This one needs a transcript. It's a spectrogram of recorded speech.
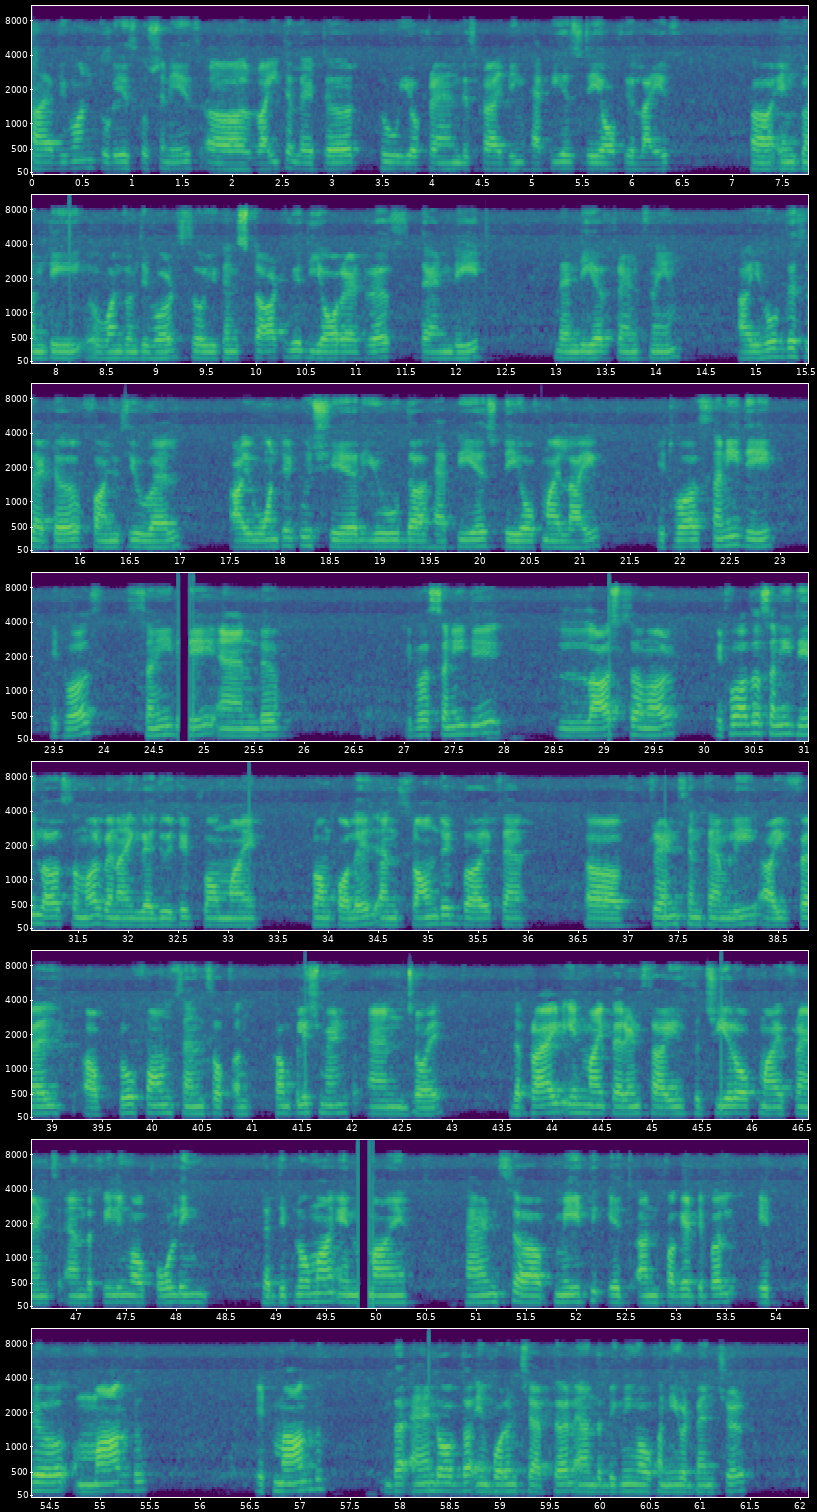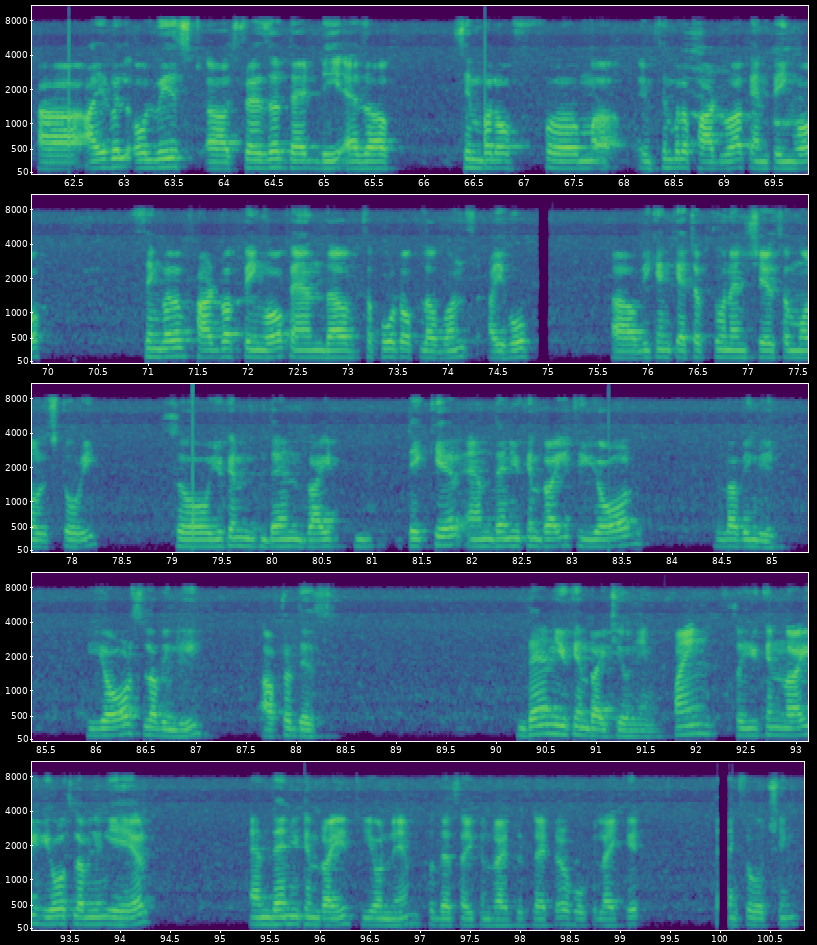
Hi everyone. Today's question is uh, write a letter to your friend describing happiest day of your life uh, in 20 120 words. So you can start with your address, then date, then dear friend's name. I hope this letter finds you well. I wanted to share you the happiest day of my life. It was sunny day. It was sunny day and uh, it was sunny day last summer. It was a sunny day last summer when I graduated from my from college and surrounded by uh, friends and family. I felt a profound sense of accomplishment and joy. The pride in my parents' eyes, the cheer of my friends, and the feeling of holding the diploma in my hands uh, made it unforgettable. It uh, marked it marked the end of the important chapter and the beginning of a new adventure. Uh, I will always uh, treasure that day as a symbol of um, uh, symbol of hard work and paying off, symbol of hard work paying off, and the support of loved ones. I hope uh, we can catch up soon and share some more story. So you can then write, take care, and then you can write your lovingly, yours lovingly after this. Then you can write your name. Fine. So you can write yours lovingly here and then you can write your name. So that's how you can write this letter. Hope you like it. Thanks for watching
